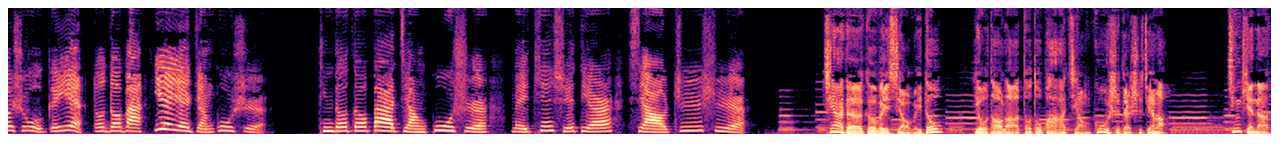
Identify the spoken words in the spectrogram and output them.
六十五个夜，豆豆爸夜夜讲故事，听豆豆爸讲故事，每天学点儿小知识。亲爱的各位小围兜，又到了豆豆爸讲故事的时间了。今天呢，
